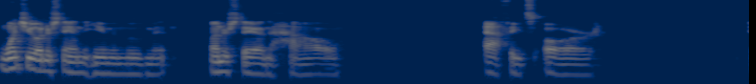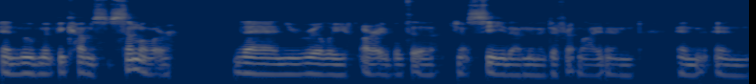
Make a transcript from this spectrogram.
once you understand the human movement, understand how athletes are and movement becomes similar, then you really are able to you know see them in a different light and and and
